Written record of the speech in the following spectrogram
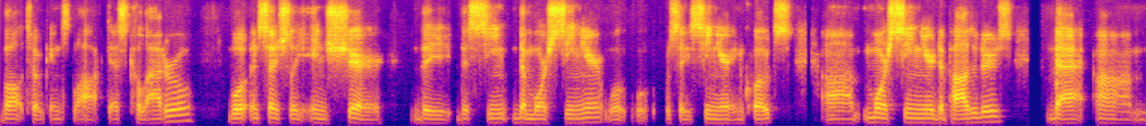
vault tokens locked as collateral will essentially insure the the sen- the more senior we'll, we'll say senior in quotes um, more senior depositors that um,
